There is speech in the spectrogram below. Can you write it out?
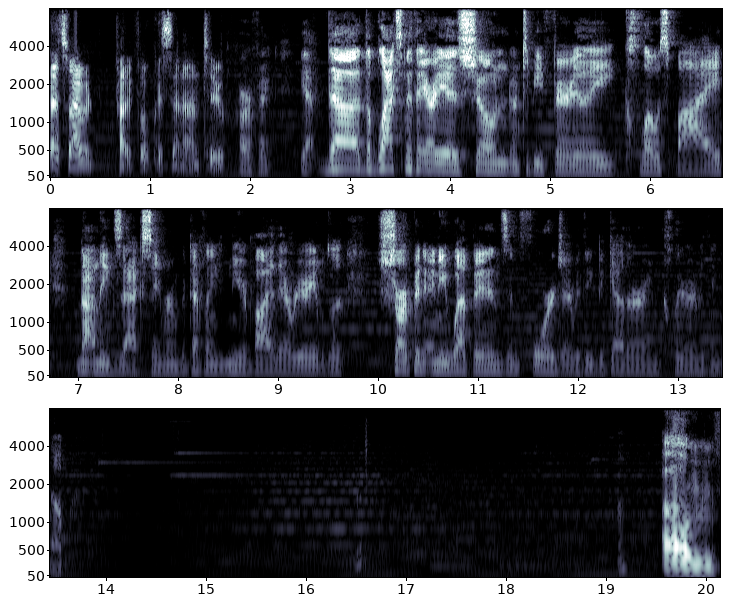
That's what I would probably focus in on too. Perfect. Yeah, the the blacksmith area is shown to be fairly close by, not in the exact same room, but definitely nearby there, where you're able to sharpen any weapons and forge everything together and clear everything up. Um,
